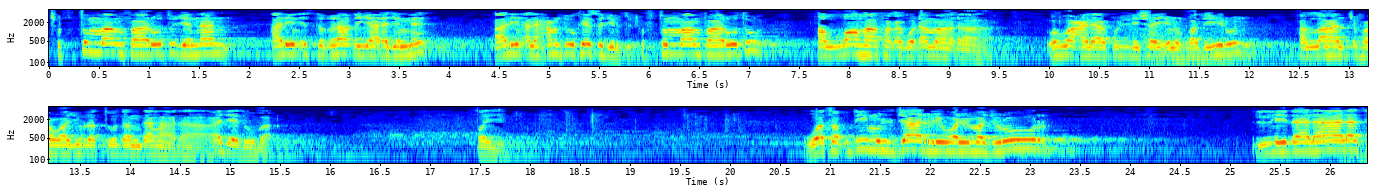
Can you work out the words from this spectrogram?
شفتمان فاروت جنان. ألين استغراق يا جنة. ألين الحمد كيس جرت شفتمان فاروت الله فقد أمانا. وهو على كل شيء قدير. الله انشف وجرت دندها دوبا. طيب. وتقديم الجار والمجرور. لدلالة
